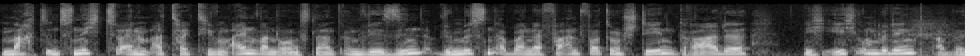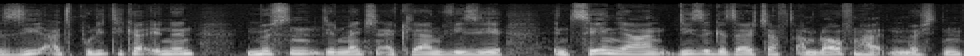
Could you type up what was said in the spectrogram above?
macht uns nicht zu einem attraktiven Einwanderungsland und wir, sind, wir müssen aber in der Verantwortung stehen, gerade nicht ich unbedingt, aber Sie als PolitikerInnen müssen den Menschen erklären, wie sie in zehn Jahren diese Gesellschaft am Laufen halten möchten,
